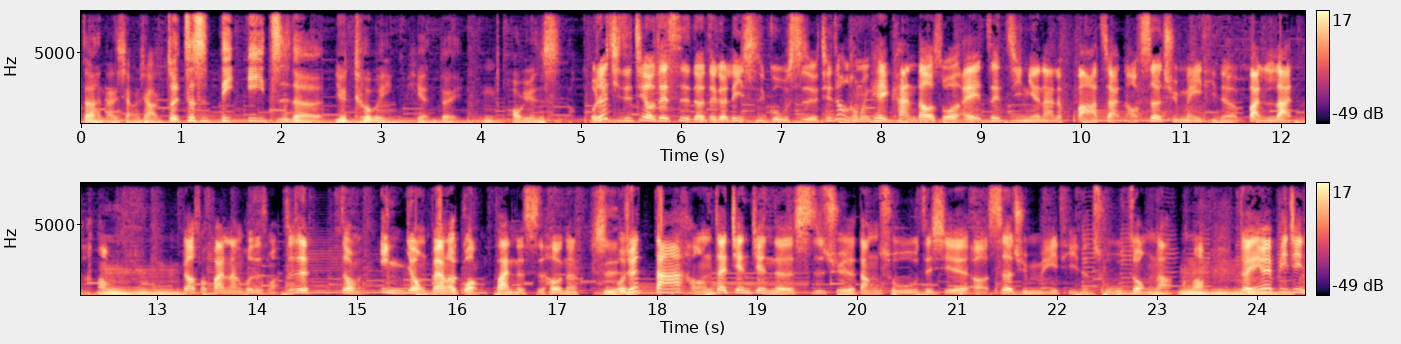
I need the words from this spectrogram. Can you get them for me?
这很难想象。所以这是第一支的 YouTube 影片，对，嗯，好原始哦。我觉得其实借由这次的这个历史故事，其实我们可以看到说，哎，这几年来的发展哦，社群媒体的泛滥，嗯嗯嗯，不要说泛滥或者什么，就是这种应用非常的广泛的时候呢，是，我觉得大家好像在渐渐的失去了当初这些呃社群媒体的初衷了，哦，对，因为毕竟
